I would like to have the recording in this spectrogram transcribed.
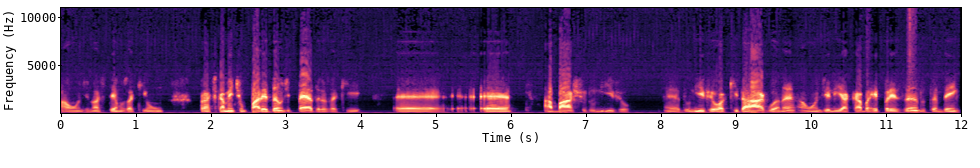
Onde nós temos aqui um praticamente um paredão de pedras aqui é, é, abaixo do nível é, do nível aqui da água, né? Onde ele acaba represando também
